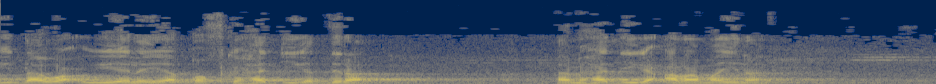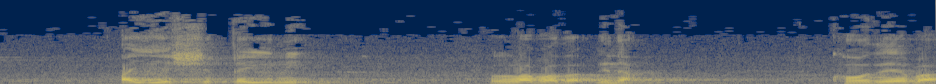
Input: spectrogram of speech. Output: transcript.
iyo dhaawac u yeelaya qofka hadyiga dira ama hadyiga calaamayna aya shiqayni labada dhinac. Koodeeba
